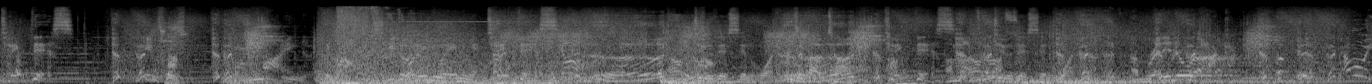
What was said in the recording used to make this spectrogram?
Take this! You're mine! What are you aiming at? Take this! I'll do this in one. It's about time. Take this! I'll do this in one. I'm ready to rock. Kamui!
